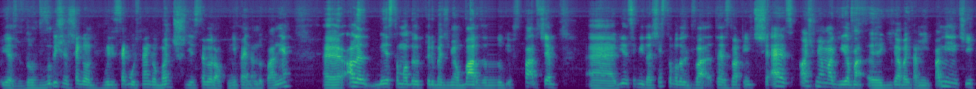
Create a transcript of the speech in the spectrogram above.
jest do 2028 bądź 30 roku, nie pamiętam dokładnie, ale jest to model, który będzie miał bardzo długie wsparcie. Więc jak widać, jest to model 2, TS253E z 8 GB pamięci.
